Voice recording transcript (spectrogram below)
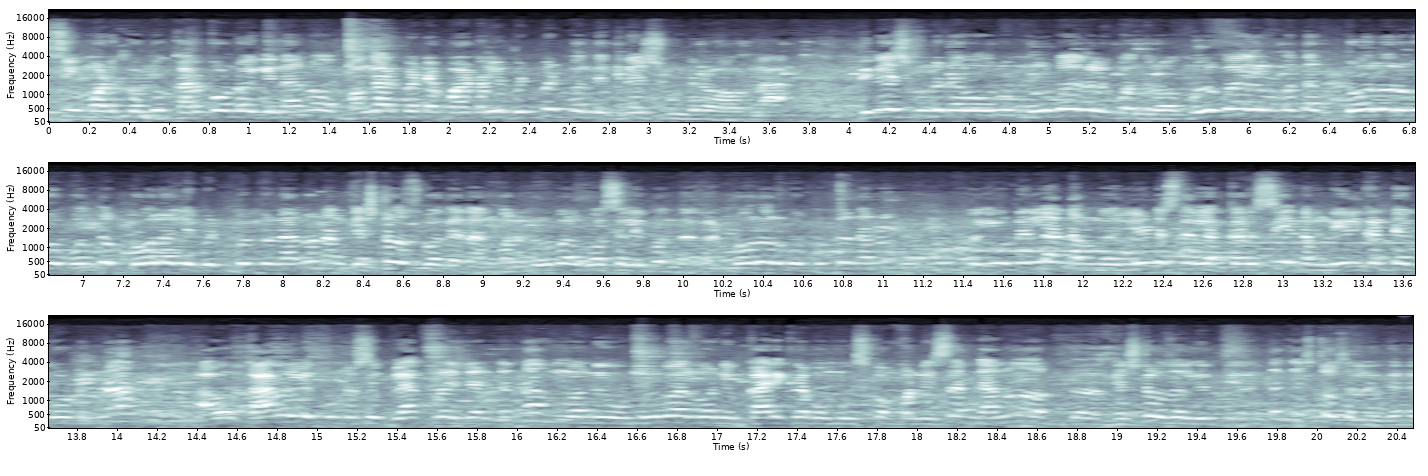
ರಿಸೀವ್ ಮಾಡ್ಕೊಂಡು ಕರ್ಕೊಂಡೋಗಿ ನಾನು ಬಂಗಾರಪೇಟೆ ಬಾರ್ಡ್ರಲ್ಲಿ ಬಿಟ್ಬಿಟ್ಟು ಬಂದೆ ದಿನೇಶ್ ಗುಂಡೂರಾವ್ ಅವ್ರನ್ನ ದಿನೇಶ್ ಗುಂಡೂರಾವ್ ಅವರು ಮುಳುಬಾಗಿಲಿಗೆ ಬಂದರು. ಮುಳುಬಾಗಿಲಿಗೆ ಬಂದಾಗ ಟೋಲ್ವರೆಗೂ ಬಂದು ಟೋಲಲ್ಲಿ ಬಿಟ್ಬಿಟ್ಟು ನಾನು ನನ್ನ ಗೆಸ್ಟ್ ಹೌಸ್ ಹೋದೆ ನಾನು. ಮುಳುಬಾಗಿಲು ಹೋಸಲಿ ಬಂದಾಗ ಟೋಲ್ವರೆಗೂ ಬಿಟ್ಟು ನಾನು ಇವನ್ನೆಲ್ಲ ನಮ್ಮ ಲೀಡರ್ಸ್ನೆಲ್ಲ ಕರೆಸಿ ನಮ್ಮ ನೀಲಕಂಠೇಗೌಡರನ್ನ ಅವ್ರ ಕಾರಲ್ಲಿ ಕುಂಡ್ರಿಸಿ ಬ್ಲಾಕ್ ಪ್ರೆಸಿಡೆಂಟನ್ನು ನೀವು ಮುಳುಬಾಗಿಲು ನಿಮ್ಮ ಕಾರ್ಯಕ್ರಮ ಮುಗಿಸ್ಕೊಂಡು ಬನ್ನಿ ಸರ್. ನಾನು ಗೆಸ್ಟ್ ಹೌಸಲ್ಲಿ ಇರ್ತೀನಿ ಅಂತ ಗೆಸ್ಟ್ ಹೌಸಲ್ಲಿ ಇದೆ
